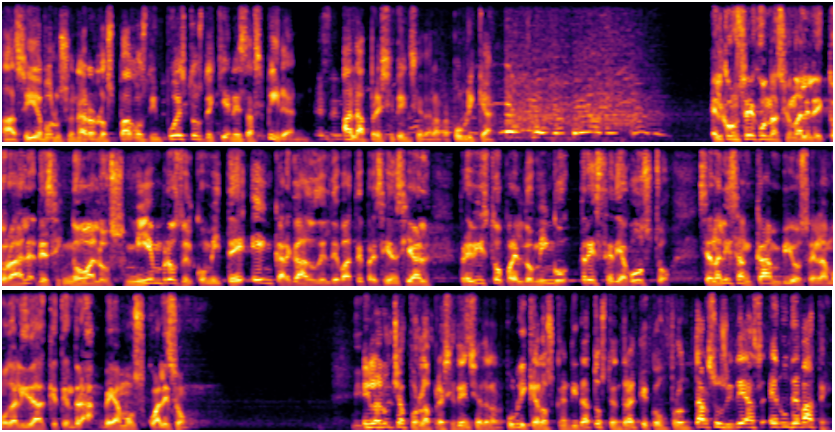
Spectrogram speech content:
Así evolucionaron los pagos de impuestos de quienes aspiran a la presidencia de la República. El Consejo Nacional Electoral designó a los miembros del comité encargado del debate presidencial previsto para el domingo 13 de agosto. Se analizan cambios en la modalidad que tendrá. Veamos cuáles son. En la lucha por la presidencia de la República, los candidatos tendrán que confrontar sus ideas en un debate.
